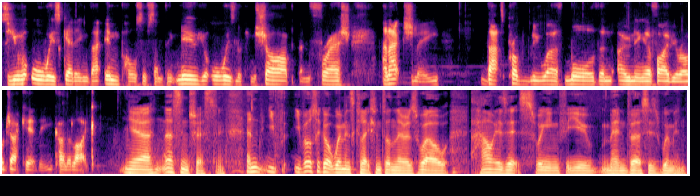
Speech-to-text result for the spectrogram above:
So you're always getting that impulse of something new. You're always looking sharp and fresh. And actually, that's probably worth more than owning a five year old jacket that you kind of like. Yeah, that's interesting. And you've you've also got women's collections on there as well. How is it swinging for you, men versus women?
